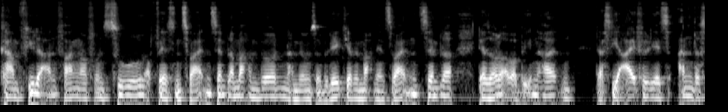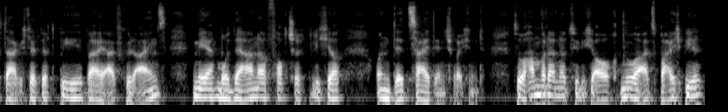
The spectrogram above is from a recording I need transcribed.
kamen viele Anfragen auf uns zu, ob wir jetzt einen zweiten Sampler machen würden. Haben wir uns überlegt, ja, wir machen den zweiten Sampler, der soll aber beinhalten, dass die Eifel jetzt anders dargestellt wird wie bei Eifel 1, mehr moderner, fortschrittlicher und der Zeit entsprechend. So haben wir dann natürlich auch nur als Beispiel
